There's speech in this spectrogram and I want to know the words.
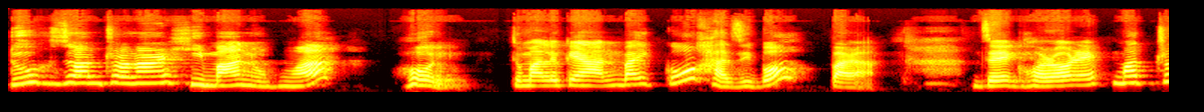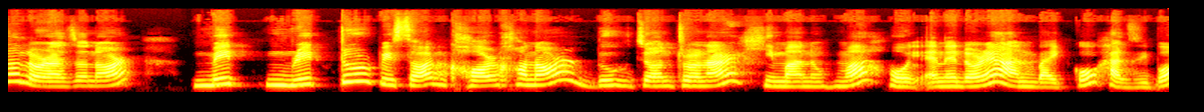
দুখ যন্ত্ৰণাৰ সীমা নোহোৱা হ'ল। তোমালোকে আন বাক্যও সাজিব পাৰা। যে ঘৰৰ একমাত্ৰ ল'ৰাজনৰ মৃত- মৃত্যুৰ পিছত ঘৰখনৰ দুখ যন্ত্ৰণাৰ সীমা নোহোৱা হ'ল। এনেদৰে আন বাক্যও সাজিব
